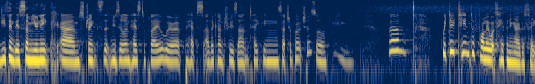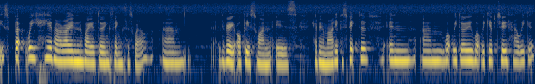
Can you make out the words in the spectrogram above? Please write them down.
Do you think there's some unique um, strengths that New Zealand has to play where perhaps other countries aren't taking such approaches? Or um, we do tend to follow what's happening overseas, but we have our own way of doing things as well. Um, the very obvious one is having a Māori perspective in um, what we do, what we give to, how we give.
